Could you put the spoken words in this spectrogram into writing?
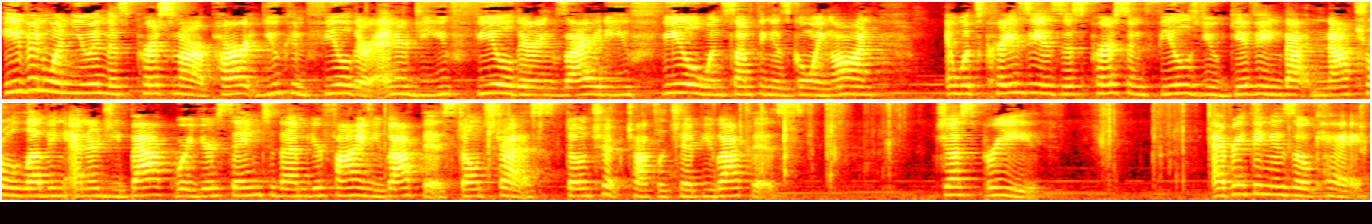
Even when you and this person are apart, you can feel their energy, you feel their anxiety, you feel when something is going on. And what's crazy is this person feels you giving that natural loving energy back where you're saying to them, You're fine, you got this. Don't stress. Don't trip, chocolate chip. You got this. Just breathe. Everything is okay.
